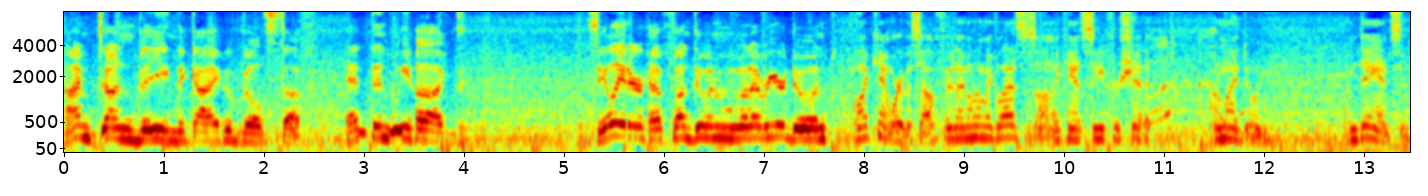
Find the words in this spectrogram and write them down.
I'm done being the guy who builds stuff. And then we hugged. See you later. Have fun doing whatever you're doing. Oh, I can't wear this outfit. I don't have my glasses on. I can't see for shit. What am I doing? I'm dancing.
